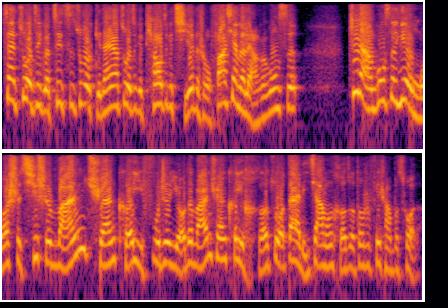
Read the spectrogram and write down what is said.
在做这个这次做给大家做这个挑这个企业的时候，发现了两个公司。这两个公司的业务模式其实完全可以复制，有的完全可以合作、代理、加盟合作都是非常不错的，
